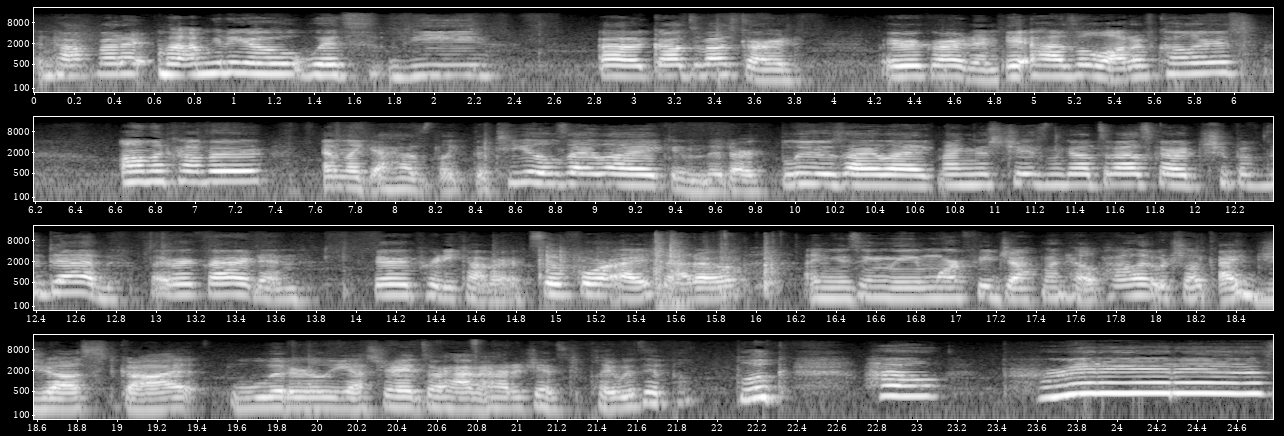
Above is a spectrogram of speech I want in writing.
and talk about it. But I'm gonna go with the uh, Gods of Asgard by Rick Riordan. It has a lot of colors on the cover and like it has like the teals I like and the dark blues I like. Magnus Chase and the Gods of Asgard, Ship of the Dead by Rick Riordan. Very pretty cover. So for eyeshadow, I'm using the Morphe Jaclyn Hill palette, which like I just got literally yesterday, so I haven't had a chance to play with it. But look how pretty it is!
